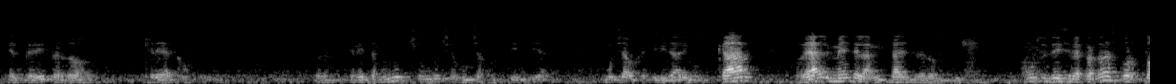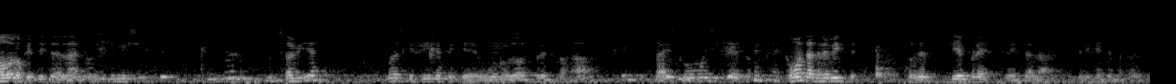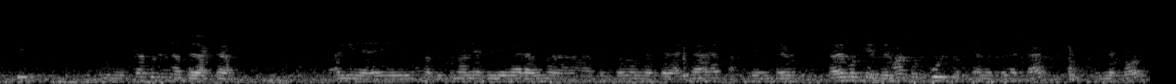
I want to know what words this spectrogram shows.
el pedir perdón crea el conflicto. Entonces se necesita mucho, mucha, mucha justicia, mucha objetividad y buscar realmente la amistad entre dos. Muchos dicen, ¿me perdonas por todo lo que te hice del año? ¿Qué me hiciste? ¿No sabía? No es que fíjate que uno, dos, tres, ah, ¿sabes cómo hiciste eso? ¿Cómo te atreviste? Entonces siempre se necesita la inteligencia pasada. ¿sí? En el caso de una sedaca, alguien, una persona le hace llegar a una persona una sedaca, sabemos que entre más ocultos sea la sedaca, es mejor.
